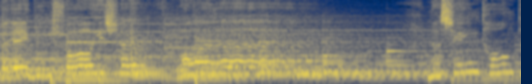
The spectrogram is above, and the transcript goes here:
对你说一声晚安。那心痛的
